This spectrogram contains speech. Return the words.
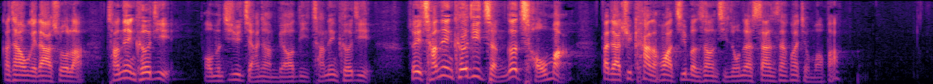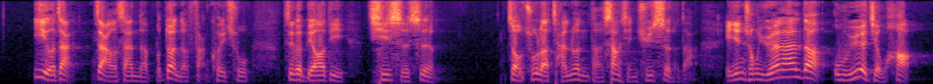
刚才我给大家说了，长电科技，我们继续讲讲标的。长电科技，所以长电科技整个筹码，大家去看的话，基本上集中在三十三块九毛八，一而再，再而三的不断的反馈出这个标的其实是走出了缠论的上行趋势了的，已经从原来的五月九号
